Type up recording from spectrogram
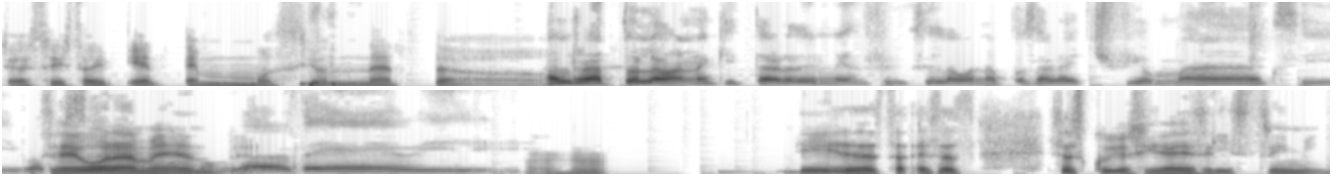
yo estoy, estoy bien emocionado. Al rato la van a quitar de Netflix y la van a pasar a HBO Max y va a pasar Seguramente. Daredevil y-. Sí, esas, esas curiosidades del streaming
